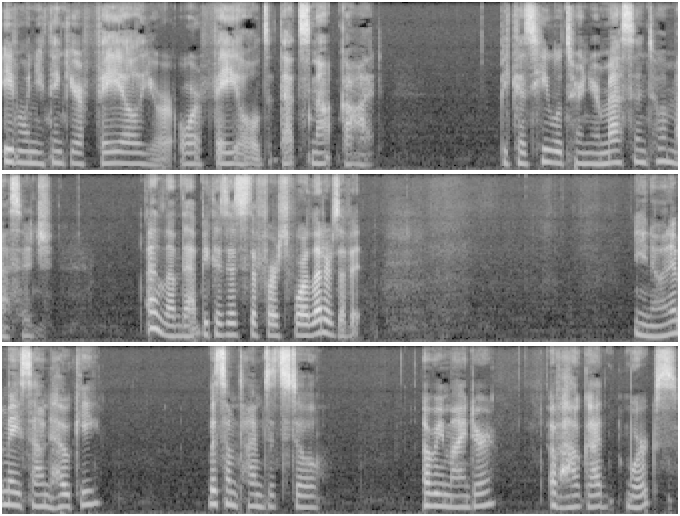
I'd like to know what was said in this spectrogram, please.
Even when you think you're a failure or failed, that's not God. Because He will turn your mess into a message. I love that because it's the first four letters of it. You know, and it may sound hokey, but sometimes it's still a reminder of how God works.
